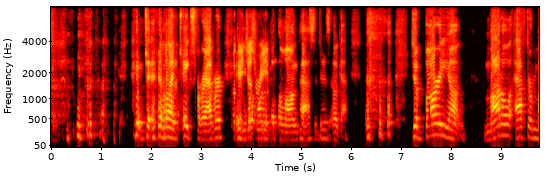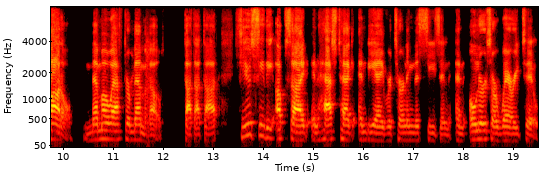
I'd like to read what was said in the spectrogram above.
it like takes forever. Okay, just read the long passages. Okay. Jabari Young, model after model, memo after memo, dot dot dot. Few see the upside in hashtag NBA returning this season, and owners are wary too.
